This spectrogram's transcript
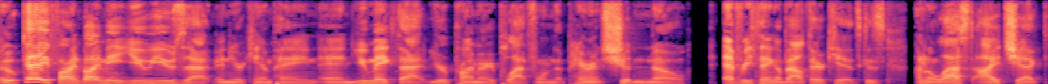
Okay, fine by me. You use that in your campaign and you make that your primary platform that parents shouldn't know everything about their kids. Because I don't know, last I checked,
